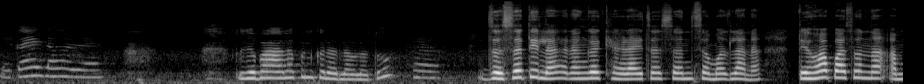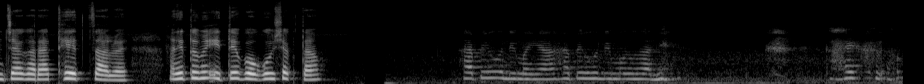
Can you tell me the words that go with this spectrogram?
मी काय लावलं तुझ्या बाळाला पण कलर लावला तू? हां. जसं तिला रंग खेळायचा सण समजला ना तेव्हापासून ना आमच्या घरात हेच चालू आहे. आणि तुम्ही इथे बघू शकता. हॅपी होली मैया. हॅपी होली म्हणून आली. काय करावं?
